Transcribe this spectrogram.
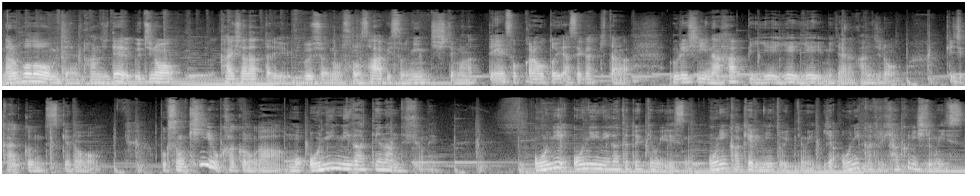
なるほどみたいな感じでうちの会社だったり部署のそのサービスを認知してもらってそこからお問い合わせが来たら嬉しいなハッピーイエイイエイイエイみたいな感じの記事書くんですけど僕その記事を書くのがもう鬼苦手なんですよね。鬼鬼苦手と言ってもいいですね。鬼かける2と言ってもいい。いや鬼かける100にしてもいいです。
